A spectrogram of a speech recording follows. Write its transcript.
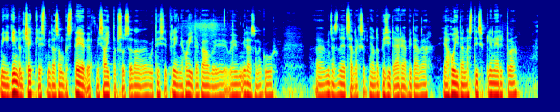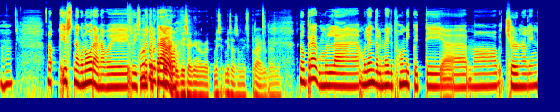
mingi kindel checklist, mida sa umbes teed, et mis aitab sul seda nagu distsipliini hoida ka või, või mida sa nagu, mida sa teed selleks, et nii-öelda püsida järjepidev ja, ja hoida ennast distsiplineerituna mm? -hmm no just nagu noorena või, või sa mõtled nagu praegu? praegugi isegi nagu, et mis, mida sa nüüd praegu teed? no praegu mulle, mulle endale meeldib hommikuti äh, ma journal in,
